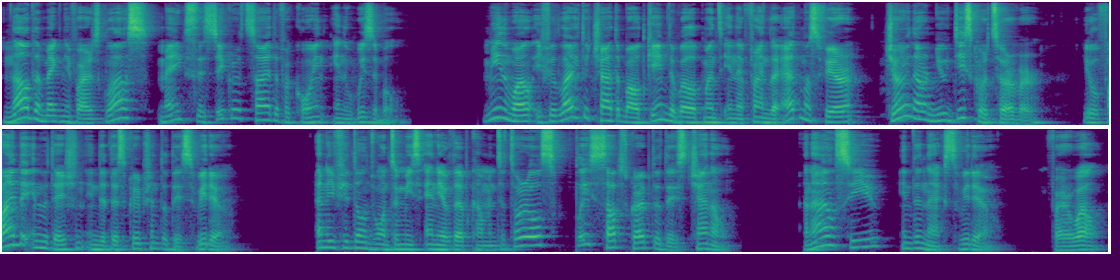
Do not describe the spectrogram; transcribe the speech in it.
Now the magnifier's glass makes the secret side of a coin invisible. Meanwhile, if you'd like to chat about game development in a friendly atmosphere, Join our new Discord server. You'll find the invitation in the description to this video. And if you don't want to miss any of the upcoming tutorials, please subscribe to this channel. And I'll see you in the next video. Farewell.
